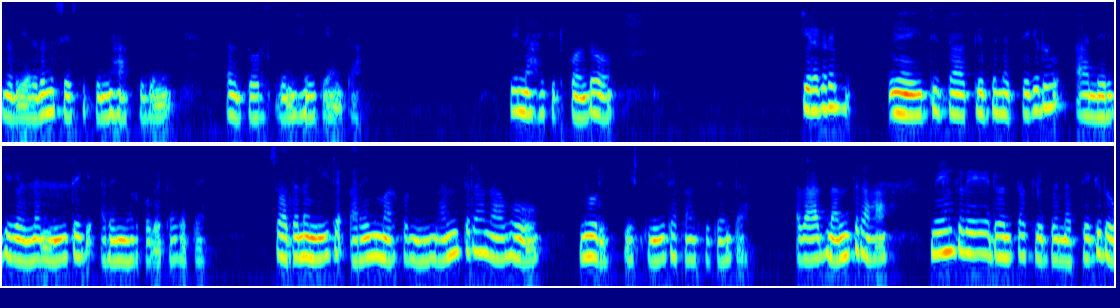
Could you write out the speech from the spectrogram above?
ನೋಡಿ, ಎರಡನ್ನೂ ಸೇರಿಸಿ ಪಿನ್ ಹಾಕ್ತಿದ್ದೀನಿ. ಅದನ್ನು ತೋರಿಸ್ತೀನಿ ಹೇಗೆ ಅಂತ. ಪಿನ್ ಹಾಕಿಟ್ಕೊಂಡು ಕೆಳಗಡೆ ಇದ್ದಿದ್ದ ಕ್ಲಿಪ್ಪನ್ನು ತೆಗೆದು ಆ ನೆರಿಗೆಗಳನ್ನ ನೀಟಾಗಿ ಅರೇಂಜ್ ಮಾಡ್ಕೋಬೇಕಾಗತ್ತೆ. ಸೊ, ಅದನ್ನು ನೀಟಾಗಿ ಅರೇಂಜ್ ಮಾಡ್ಕೊಂಡ ನಂತರ ನಾವು ನೋಡಿ ಎಷ್ಟು ನೀಟಾಗಿ ಕಾಣಿಸುತ್ತೆ ಅಂತ. ಅದಾದ ನಂತರ ಮೇಲ್ಗಡೆ ಇರುವಂಥ ಕ್ಲಿಪ್ಪನ್ನು ತೆಗೆದು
